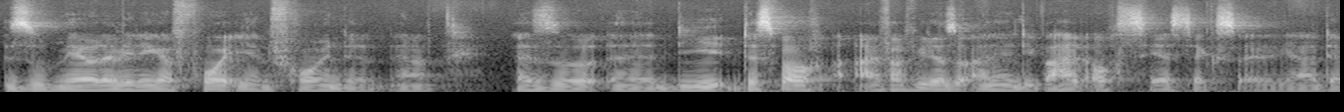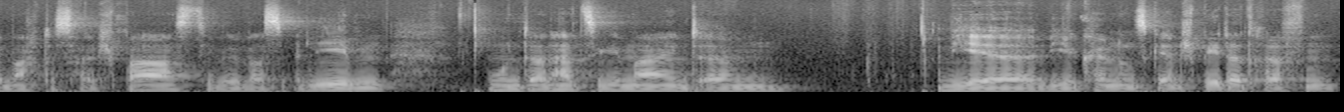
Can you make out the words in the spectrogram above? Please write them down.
so mehr oder weniger vor ihren Freundinnen. Ja. Also äh, die, das war auch einfach wieder so eine, die war halt auch sehr sexuell. Ja? Der macht das halt Spaß, die will was erleben. Und dann hat sie gemeint, ähm, wir, wir können uns gern später treffen,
